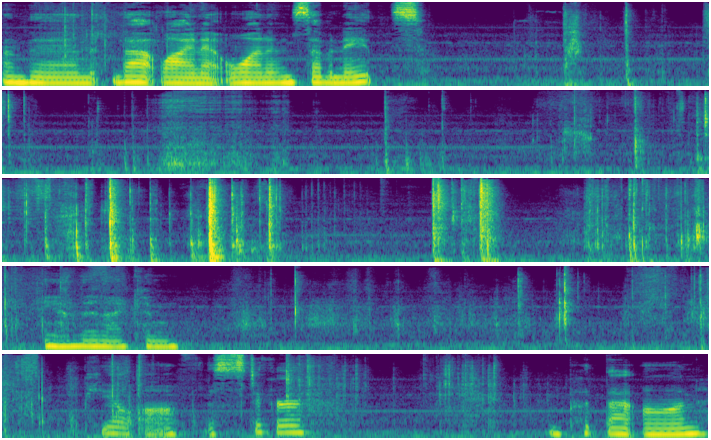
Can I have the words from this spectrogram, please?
And then that line at one and seven eighths. And then I can peel off the sticker and put that on.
